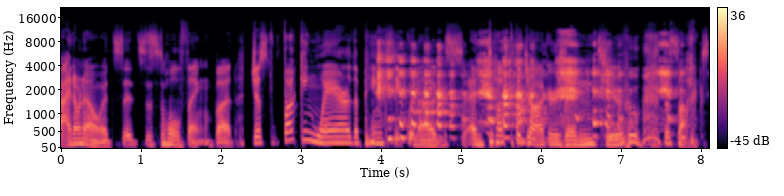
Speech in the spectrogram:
I don't know. It's it's this whole thing, but just fucking wear the pink sequin Uggs and tuck the joggers into the socks.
